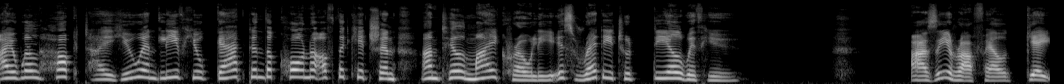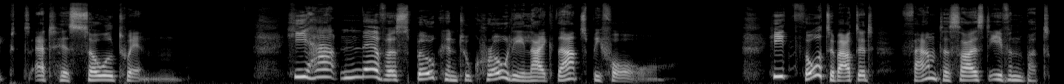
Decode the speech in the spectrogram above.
I will hog-tie you and leave you gagged in the corner of the kitchen until my Crowley is ready to deal with you. Aziraphale gaped at his soul twin. He had never spoken to Crowley like that before. He'd thought about it, fantasized even, but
